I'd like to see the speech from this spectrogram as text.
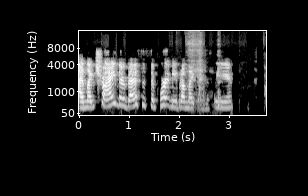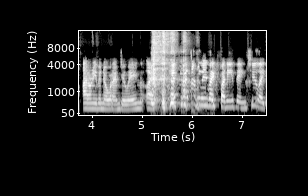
and like trying their best to support me, but I'm like, honestly, I don't even know what I'm doing. Like that's a really like funny thing too. Like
